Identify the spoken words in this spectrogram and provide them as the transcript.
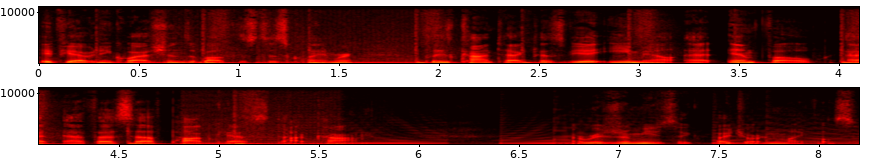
If you have any questions about this disclaimer, please contact us via email at info at fsfpopcast.com. Original music by Jordan Michaels.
